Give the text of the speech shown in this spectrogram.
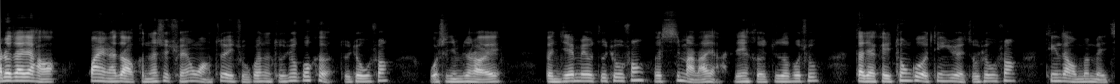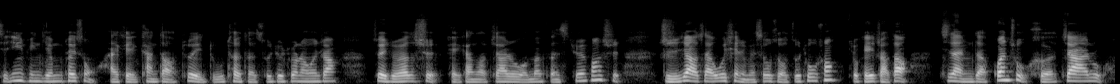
Hello，大家好，欢迎来到可能是全网最主观的足球播客《足球无双》，我是你们的老 A。本节没有足球无双和喜马拉雅联合制作播出，大家可以通过订阅足球无双，听到我们每期音频节目推送，还可以看到最独特的足球专栏文章。最主要的是，可以看到加入我们粉丝群方式，只要在微信里面搜索“足球无双”就可以找到。期待你们的关注和加入。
